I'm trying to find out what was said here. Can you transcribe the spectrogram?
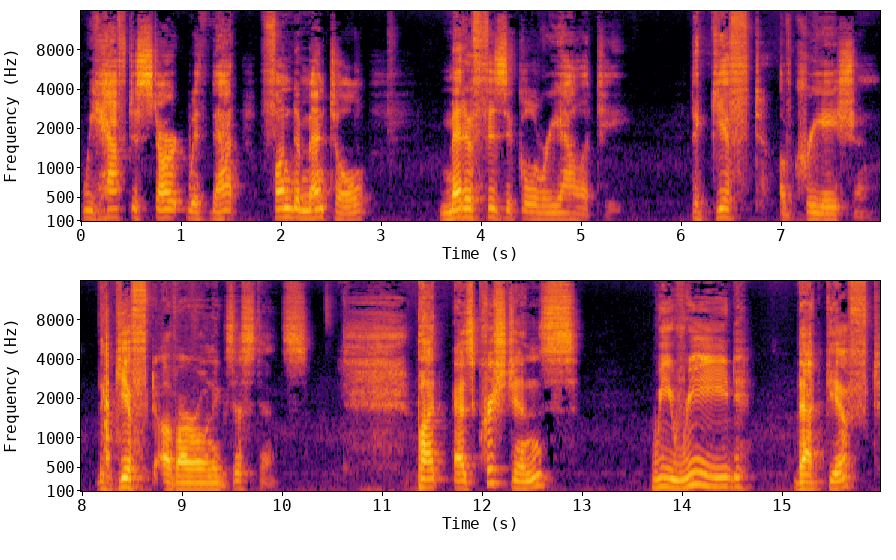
we have to start with that fundamental metaphysical reality the gift of creation, the gift of our own existence. But as Christians, we read that gift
